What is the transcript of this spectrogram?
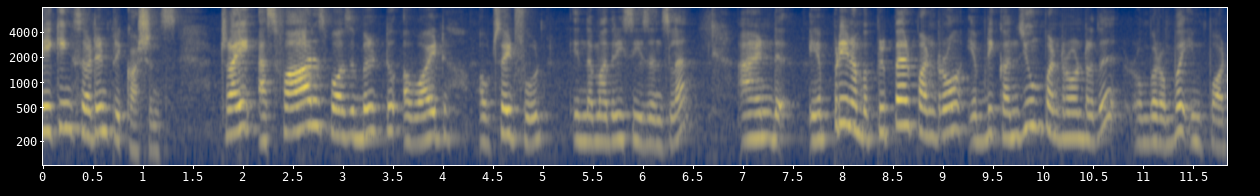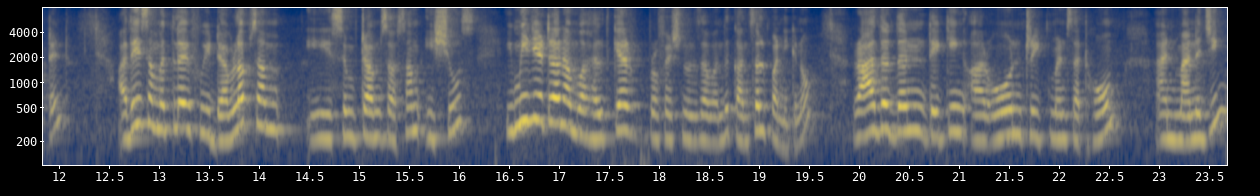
taking certain precautions try as far as possible to avoid outside food இந்த மாதிரி சீசன்ஸில் அண்ட் எப்படி நம்ம ப்ரிப்பேர் பண்ணுறோம் எப்படி கன்சியூம் பண்ணுறோன்றது ரொம்ப ரொம்ப இம்பார்ட்டண்ட் அதே சமயத்தில் if we develop some symptoms or some issues இமீடியட்டாக நம்ம ஹெல்த் கேர் ப்ரொஃபஷனல்ஸை வந்து கன்சல்ட் பண்ணிக்கணும். Rather than taking our own treatments at home and managing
